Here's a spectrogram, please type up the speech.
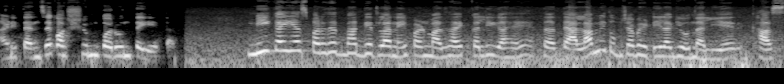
आणि त्यांचे कॉस्ट्युम करून ते येतात. मी काही या स्पर्धेत भाग घेतला नाही पण माझा एक कलिग आहे. तर त्याला मी तुमच्या भेटीला घेऊन आली आहे खास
